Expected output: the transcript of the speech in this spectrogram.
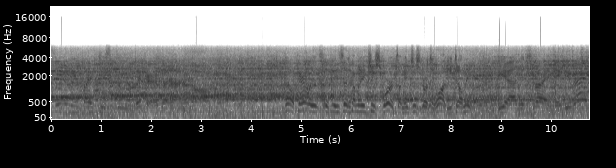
assuming it might just No, apparently he said how many two squirts. I mean, two squirts of what? You tell me. Yeah, that's right. Maybe right.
